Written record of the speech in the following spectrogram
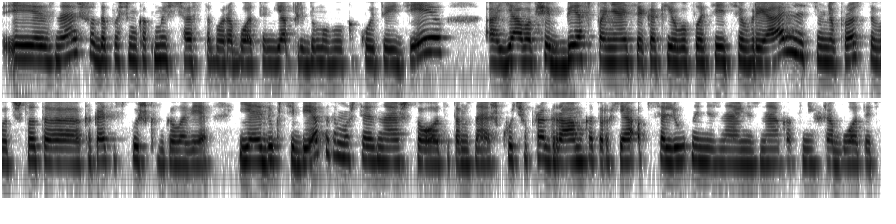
и знаешь, вот, допустим, как мы сейчас с тобой работаем, я придумываю какую-то идею, я вообще без понятия, как ее воплотить в реальность, у меня просто вот что-то, какая-то вспышка в голове. Я иду к тебе, потому что я знаю, что ты там знаешь кучу программ, которых я абсолютно не знаю, не знаю, как в них работать,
